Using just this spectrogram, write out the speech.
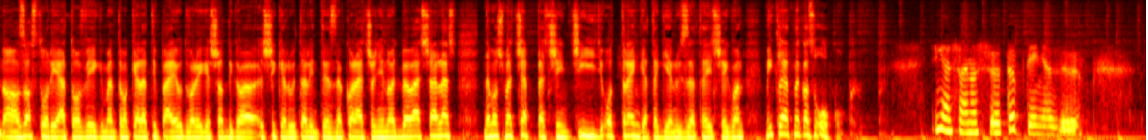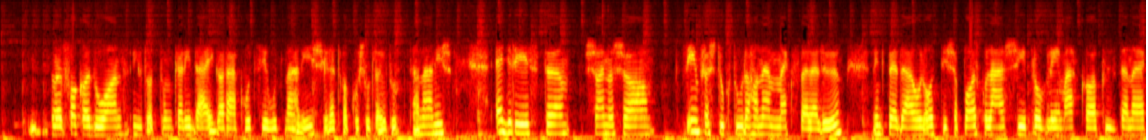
az Asztóriától végigmentem a keleti pályaudvarig, és addig a, sikerült elintézni a karácsonyi nagy bevásárlást, de most már cseppet sincs így, ott rengeteg ilyen üzlethelyiség van. Mik lehetnek az okok? Igen, sajnos több tényező fakadóan jutottunk el idáig a Rákóczi útnál is, illetve a Kossuth Lajut utcánál is. Egyrészt sajnos a az infrastruktúra, ha nem megfelelő, mint például ott is a parkolási problémákkal küzdenek,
